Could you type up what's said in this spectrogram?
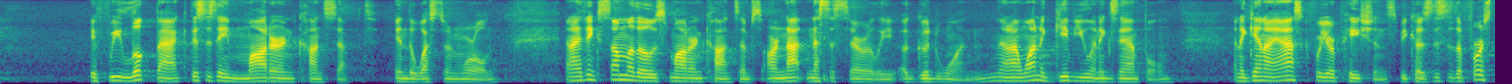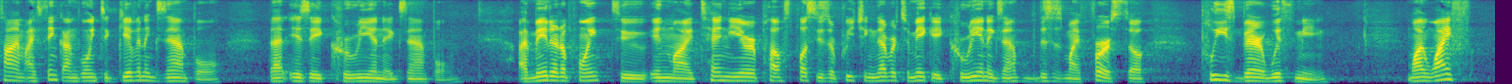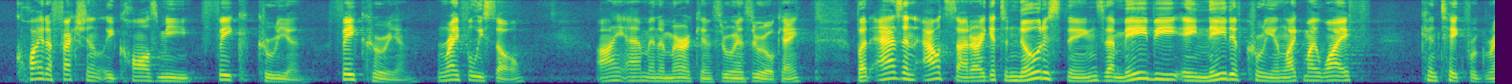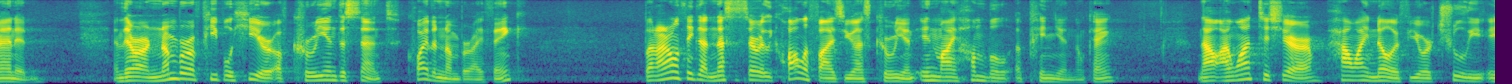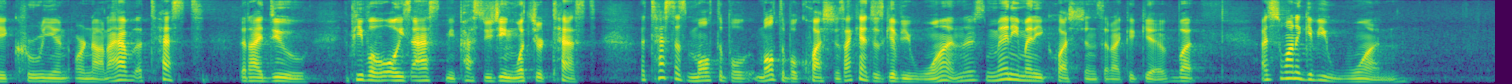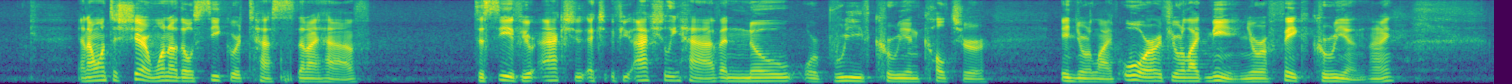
if we look back, this is a modern concept in the Western world. And I think some of those modern concepts are not necessarily a good one. And I want to give you an example and again, I ask for your patience because this is the first time I think I'm going to give an example that is a Korean example. I've made it a point to, in my 10 year plus, plus years of preaching, never to make a Korean example, this is my first, so please bear with me. My wife quite affectionately calls me fake Korean, fake Korean, rightfully so. I am an American through and through, okay? But as an outsider, I get to notice things that maybe a native Korean like my wife can take for granted. And there are a number of people here of Korean descent, quite a number, I think. But I don't think that necessarily qualifies you as Korean, in my humble opinion, okay? Now, I want to share how I know if you're truly a Korean or not. I have a test that I do, and people always ask me, Pastor Eugene, what's your test? the test has multiple multiple questions. I can't just give you one. There's many, many questions that I could give, but I just want to give you one. And I want to share one of those secret tests that I have to see if you're actually if you actually have and know or breathe Korean culture in your life or if you're like me and you're a fake Korean, right?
